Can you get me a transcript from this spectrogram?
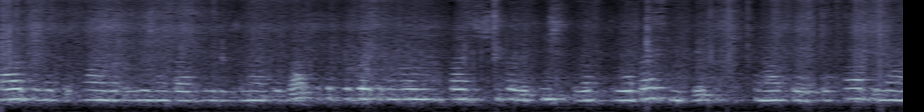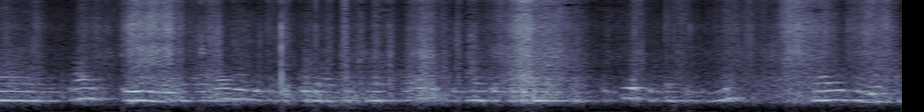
Палиці застосування запобіжного заходу кімнату засобу підозрюваного пасічника закінчити за співобесіду 2014 року вкладу на Україні Києві на заводу за законом Київського року документи Київського статті 15 днів на його вирішення.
